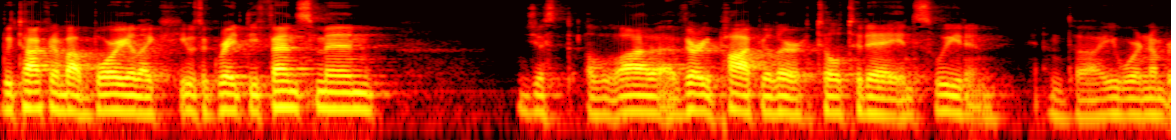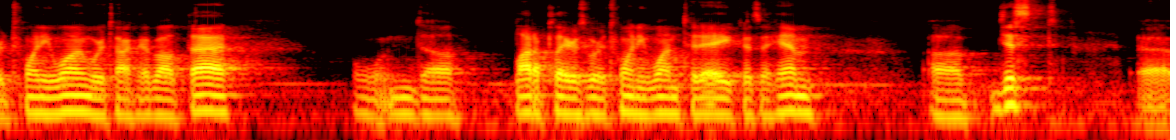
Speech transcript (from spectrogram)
we talking about Börje, like he was a great defenseman, just a lot of, very popular till today in Sweden and uh, he wore number 21. We're talking about that. And uh, a lot of players wear 21 today because of him. Uh, just uh,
